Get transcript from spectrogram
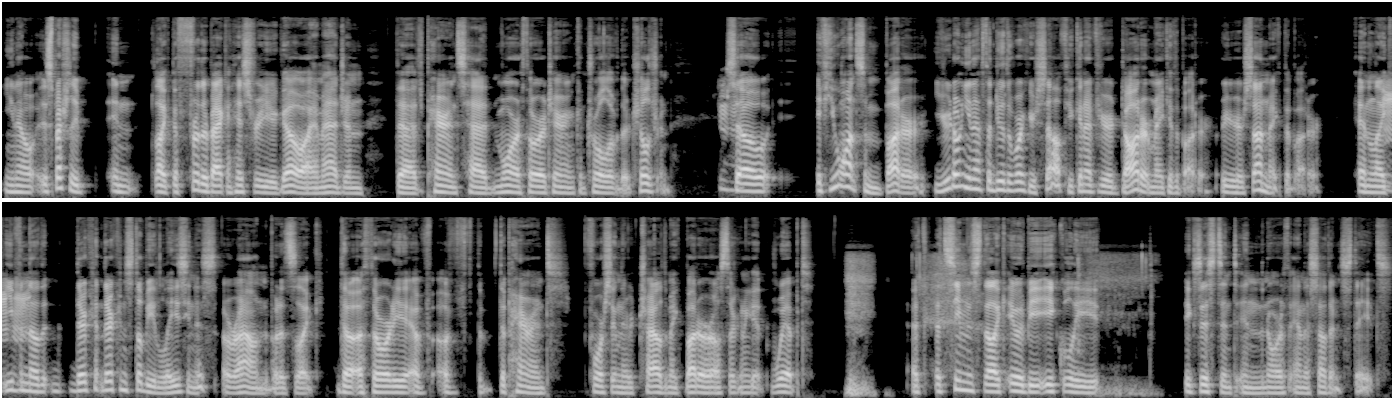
you know, especially in like the further back in history you go, I imagine that parents had more authoritarian control over their children. Mhm. So if you want some butter, you don't even have to do the work yourself. You can have your daughter make the butter or your son make the butter. And like even Mhm. though th- there can there can still be laziness around, but it's like the authority of of the, the parent forcing their child to make butter or else they're going to get whipped. It, it seems like it would be equally existent in the north and the southern states.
